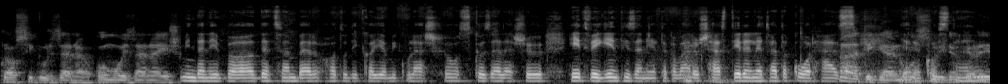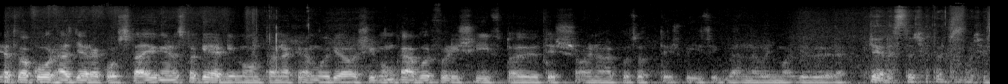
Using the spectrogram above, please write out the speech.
klasszikus zene, a komoly zene is. Minden évben a december 6-ai a Mikuláshoz közeleső hétvégén tizenértek a Városház téren, illetve hát a kórház Hát igen, gyerekosztály. illetve a kórház gyerekosztály, igen, ezt a Gergi mondta nekem, hogy a Simon Kábor föl is hívta őt, és sajnálkozott, és bízik benne, hogy majd jövőre. Kérdezte, hogy hát, hogy,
